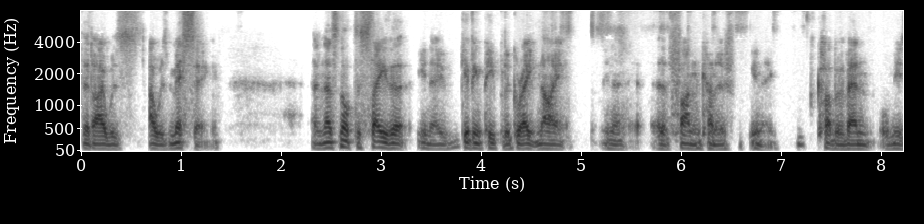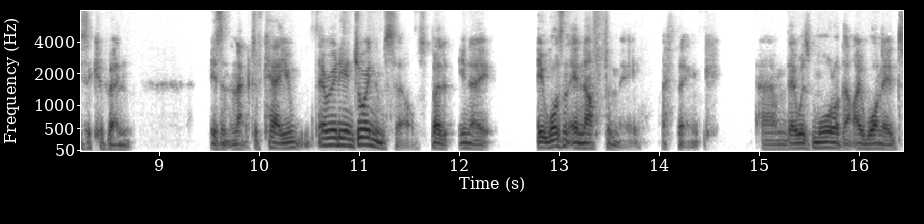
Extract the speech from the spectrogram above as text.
that I was I was missing and that's not to say that you know giving people a great night you know a fun kind of you know club event or music event isn't an act of care you, they're really enjoying themselves but you know it wasn't enough for me i think um, there was more that i wanted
